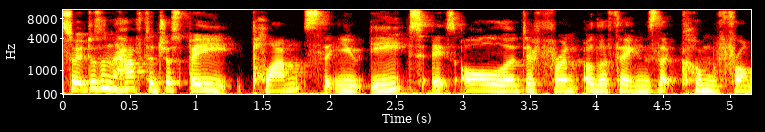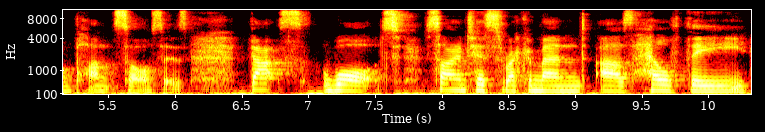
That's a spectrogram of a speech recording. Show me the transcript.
So it doesn't have to just be plants that you eat, it's all the different other things that come from plant sources. That's what scientists recommend as healthy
